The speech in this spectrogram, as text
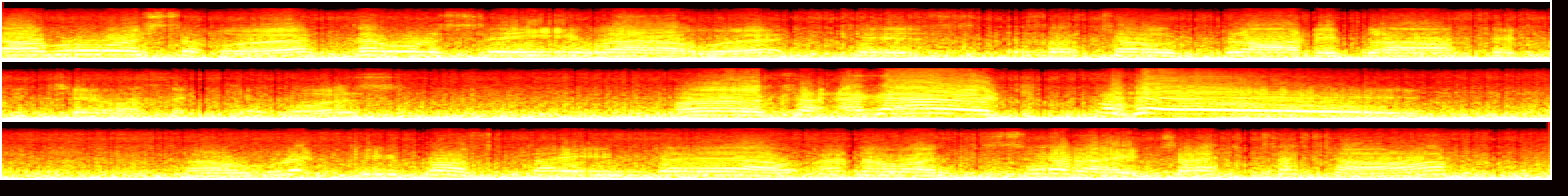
I'm always at work. Don't want to see where I work, because as I told Blah Blah 52, I think it was, I work at a garage! Hey! I'll rip you both day in, day out. Anyway, see you later. Ta-ta!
